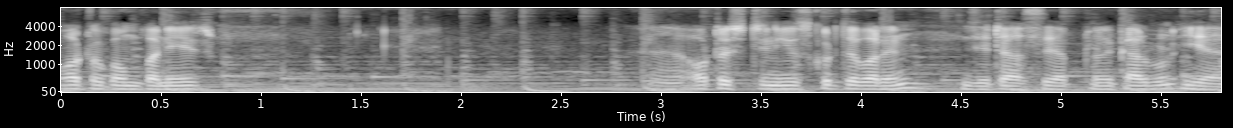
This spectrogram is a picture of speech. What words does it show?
অটো কোম্পানির অটোস্টিন ইউজ করতে পারেন, যেটা আছে আপনার কার্বন ইয়া,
